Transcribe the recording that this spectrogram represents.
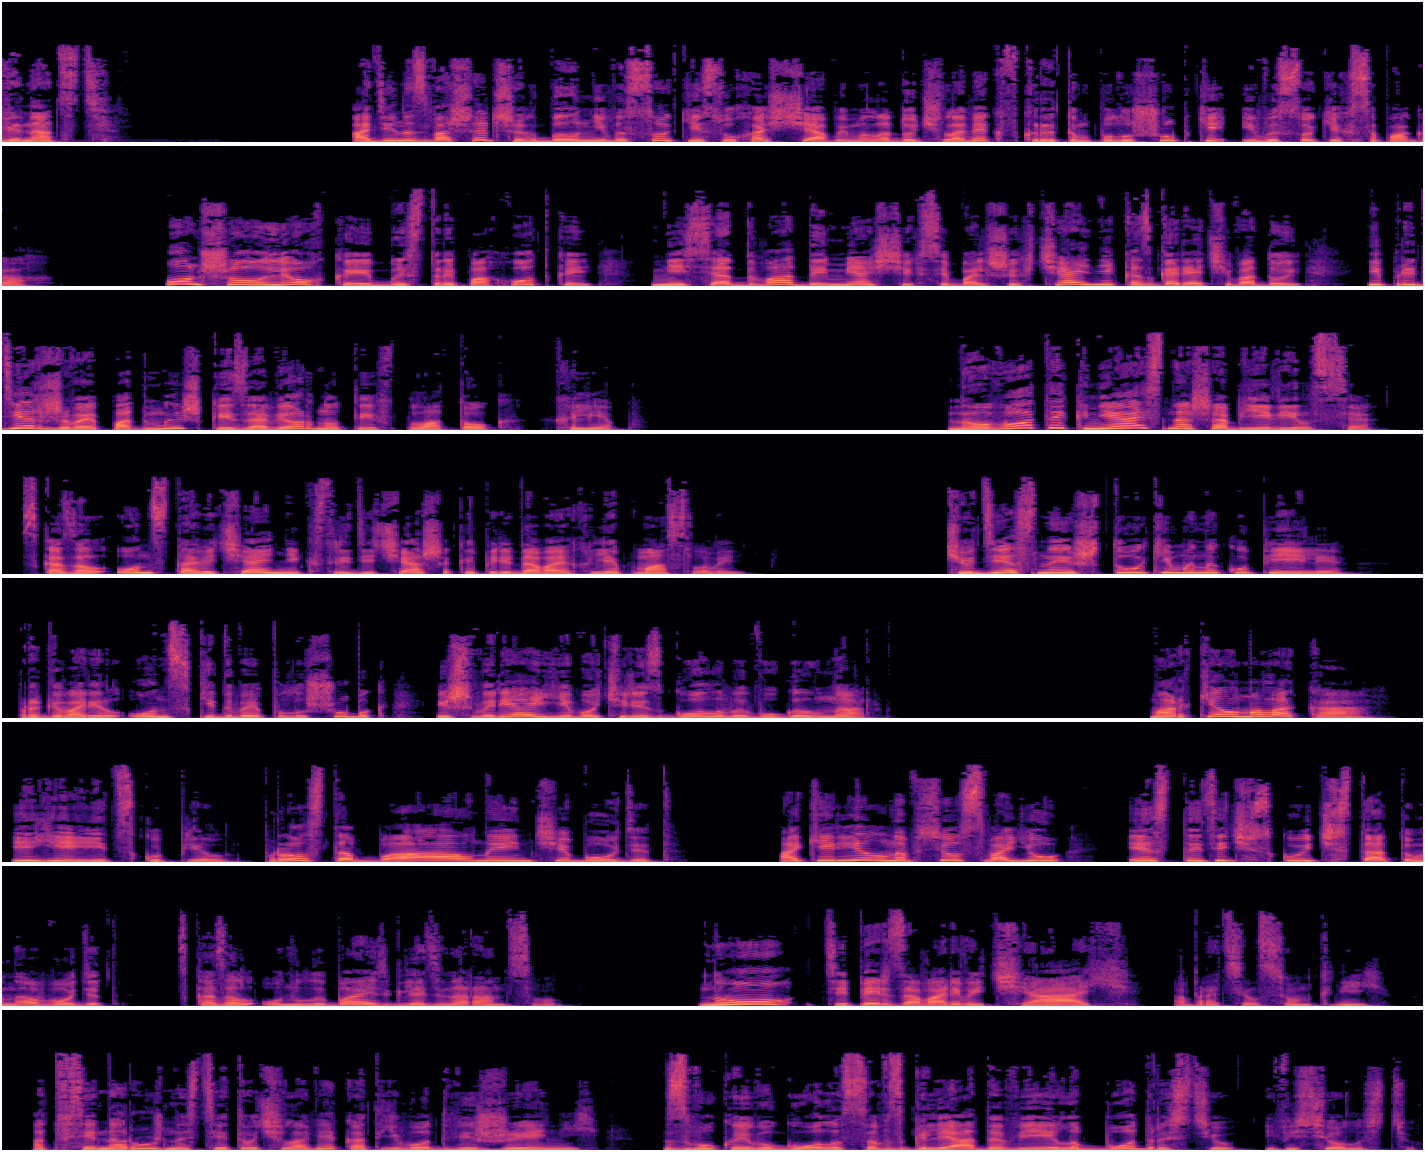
12. Один из вошедших был невысокий, сухощавый молодой человек в крытом полушубке и высоких сапогах. Он шел легкой и быстрой походкой, неся два дымящихся больших чайника с горячей водой и придерживая под мышкой завернутый в платок хлеб. «Ну вот и князь наш объявился», — сказал он, ставя чайник среди чашек и передавая хлеб масловый. «Чудесные штуки мы накупили проговорил он, скидывая полушубок и швыряя его через головы в угол нар. Маркел молока и яиц купил. Просто бал нынче будет. А Кирилл на всю свою эстетическую чистоту наводит, сказал он, улыбаясь, глядя на Ранцеву. Ну, теперь заваривай чай, обратился он к ней. От всей наружности этого человека, от его движений, звука его голоса, взгляда веяло бодростью и веселостью.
